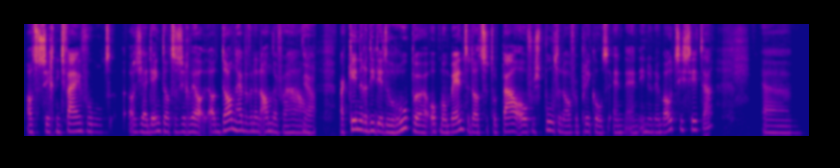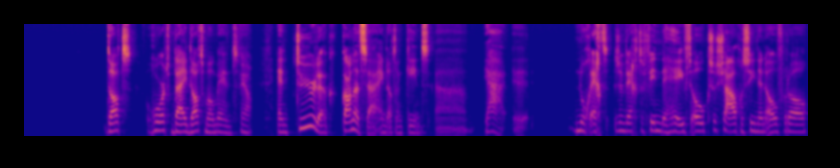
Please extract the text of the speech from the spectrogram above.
als het zich niet fijn voelt, als jij denkt dat ze zich wel, dan hebben we een ander verhaal. Ja. Maar kinderen die dit roepen op momenten dat ze totaal overspoeld en overprikkeld en, en in hun emoties zitten, ehm, dat hoort bij dat moment. Ja. En tuurlijk kan het zijn dat een kind eh, ja, eh, nog echt zijn weg te vinden heeft, ook sociaal gezien en overal.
